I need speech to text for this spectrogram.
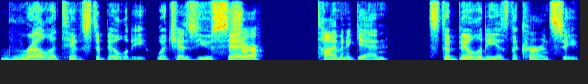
relative stability, which as you said sure time and again, stability is the currency,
